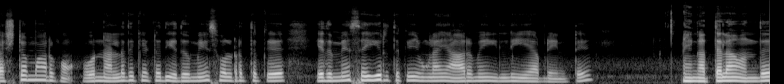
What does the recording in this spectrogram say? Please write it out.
கஷ்டமாக இருக்கும். ஒரு நல்லது கெட்டது எதுவுமே சொல்கிறதுக்கு எதுவுமே செய்கிறதுக்கு இவங்களாம் யாருமே இல்லையே அப்படின்ட்டு. எங்கள் அத்தைலாம் வந்து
